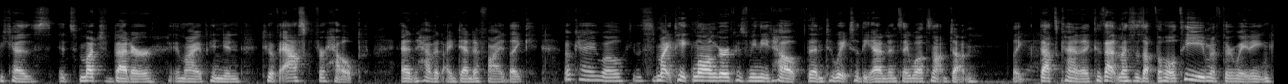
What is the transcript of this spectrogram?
because it's much better, in my opinion, to have asked for help and have it identified like, okay, well, this might take longer because we need help than to wait till the end and say, well, it's not done. Like, yeah. that's kind of because that messes up the whole team if they're waiting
